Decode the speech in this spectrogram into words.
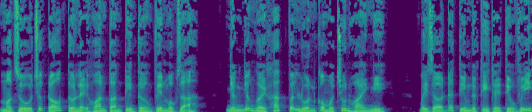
Mặc dù trước đó tử lệ hoàn toàn tin tưởng viên mục giã, nhưng những người khác vẫn luôn có một chút hoài nghi. Bây giờ đã tìm được thi thể tiểu vĩ.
